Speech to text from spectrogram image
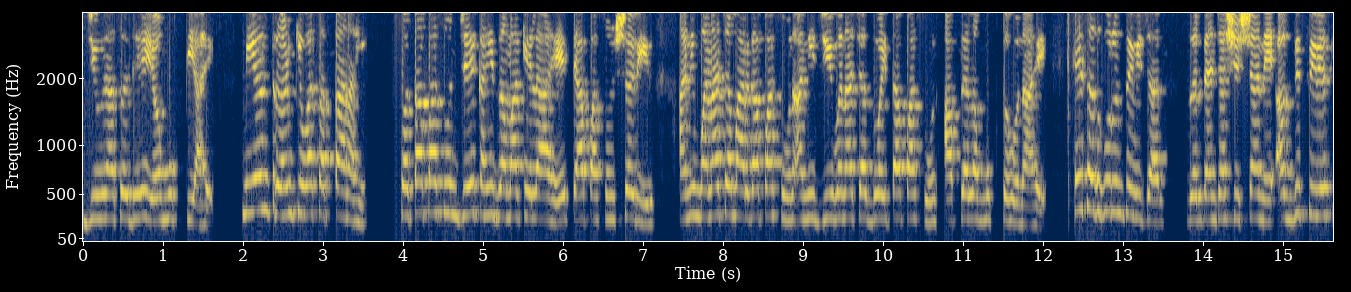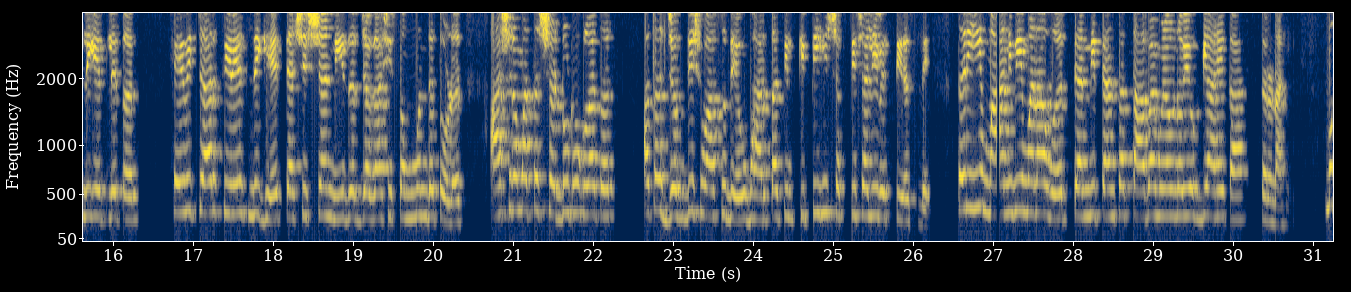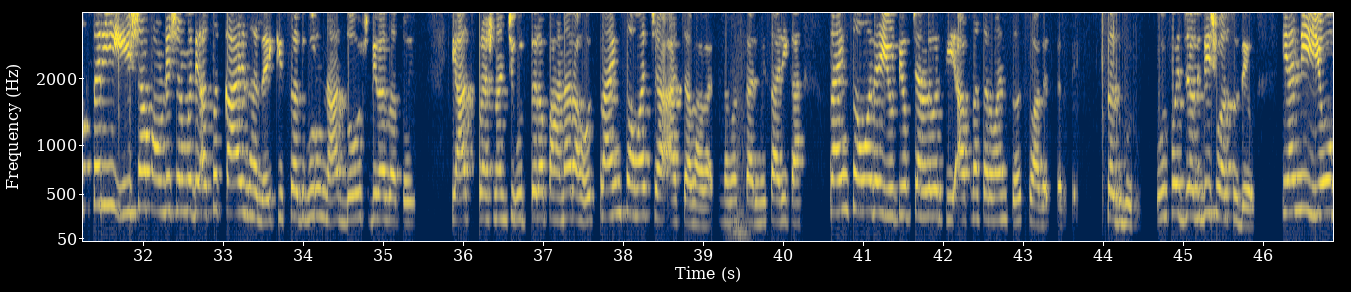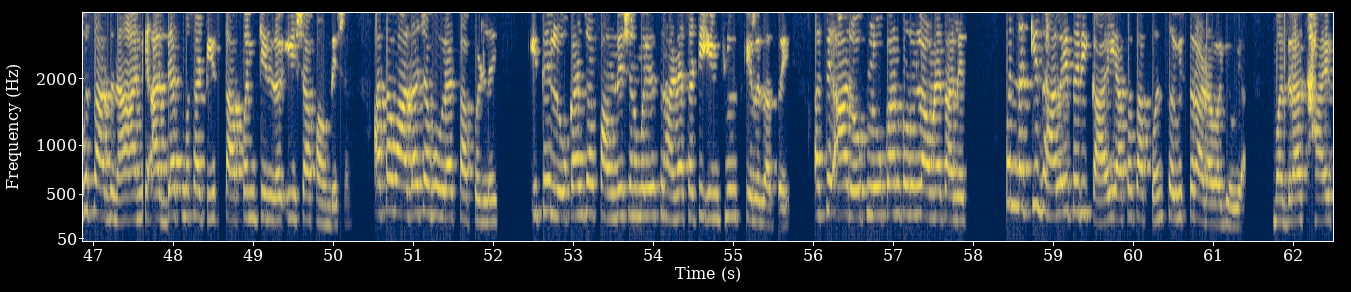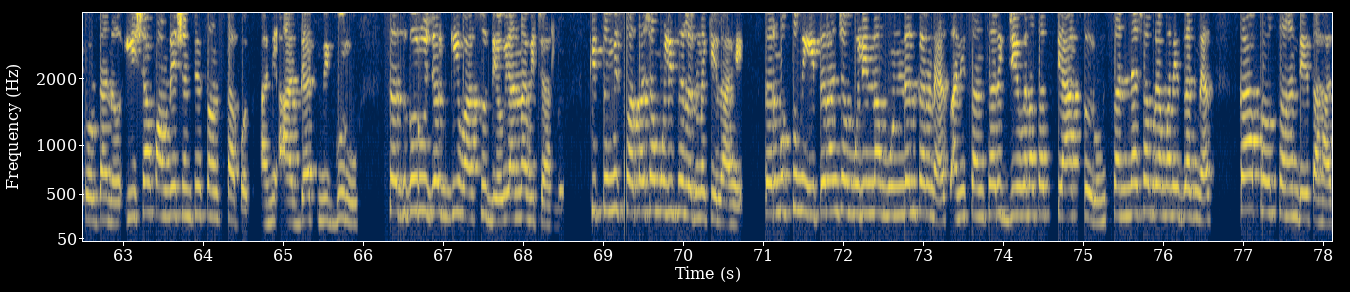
जीवनाचं ध्येय मुक्ती आहे. नियंत्रण किंवा सत्ता नाही. स्वतःपासून जे काही जमा केलं आहे त्यापासून शरीर आणि मनाच्या मार्गापासून आणि जीवनाच्या द्वैतापासून आपल्याला मुक्त होणं आहे. हे सद्गुरूंचे विचार. जर त्यांच्या शिष्याने अगदी सिरियसली घेतले तर? हे विचार सिरियसली घेत त्या शिष्यांनी जर जगाशी संबंध तोडत आश्रमातच शड्डू ठोकला तर? आता जगदीश वासुदेव भारतातील कितीही शक्तिशाली व्यक्ती असले तरीही मानवी मनावर त्यांनी त्यांचा ताबा मिळवणं योग्य आहे का? तर नाही. मग तरी ईशा फाउंडेशनमध्ये असं काय झालंय की सद्गुरूंना दोष दिला जातोय? याच प्रश्नांची उत्तरं पाहणार आहोत प्राईम संवादच्या आजच्या भागात. नमस्कार मी सारिका. प्राईम संवाद या युट्यूब चॅनलवरती आपणा सर्वांचं स्वागत करते. सद्गुरू उर्फ जगदीश वासुदेव यांनी योग साधना आणि अध्यात्मासाठी स्थापन केलेलं ईशा फाउंडेशन आता वादाच्या भोवऱ्यात सापडलंय. इथे लोकांच्या फाउंडेशन मध्येच राहण्यासाठी इन्फ्लुएन्स केलं जातंय. असे आरोप लोकांकडून लावण्यात आलेत. पण नक्की झालंय तरी काय याचाच आपण सविस्तर आढावा घेऊया. मद्रास हायकोर्टानं ईशा फाउंडेशनचे संस्थापक आणि आध्यात्मिक गुरु सद्गुरु जग्गी वासुदेव यांना विचारलं की तुम्ही स्वतःच्या मुलीचं लग्न केलं आहे तर मग तुम्ही इतरांच्या मुलींना मुंडन करण्यास आणि संसारिक जीवनाचा त्याग करून संन्यासाप्रमाणे जगण्यास का प्रोत्साहन देत आहात?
